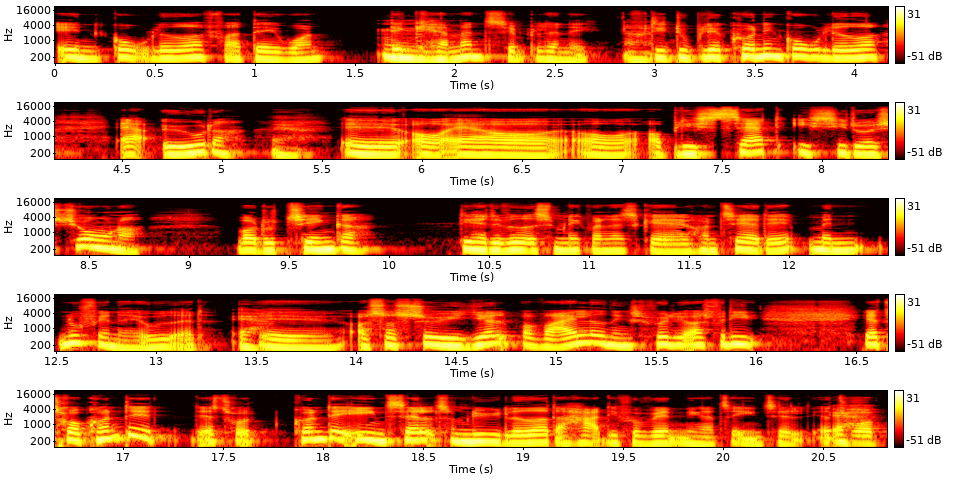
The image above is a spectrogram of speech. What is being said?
en god leder fra day one. Det Mm. kan man simpelthen ikke. Fordi du bliver kun en god leder af at øve dig, Ja. øh, og er at, at, at blive sat i situationer, hvor du tænker, det her det ved jeg simpelthen ikke, hvordan jeg skal håndtere det, men nu finder jeg ud af det. Ja. Øh, og så søge hjælp og vejledning selvfølgelig også, fordi jeg tror kun det, jeg tror kun det er en selv som ny leder, der har de forventninger til en selv. Jeg Ja. tror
